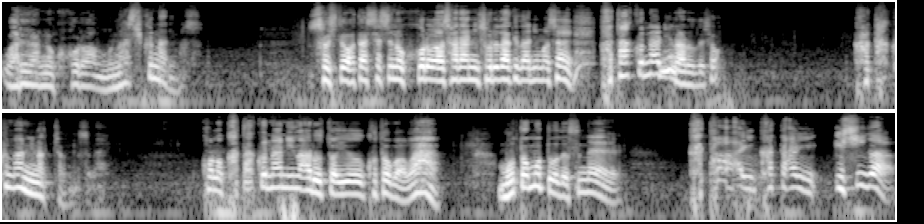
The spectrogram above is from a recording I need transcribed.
我らの心は虚しくなります。そして私たちの心はさらにそれだけでありません。かたくなになるでしょ？かたくなになっちゃうんですね。このかたくなになるという言葉はもともとですね硬い硬い石が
